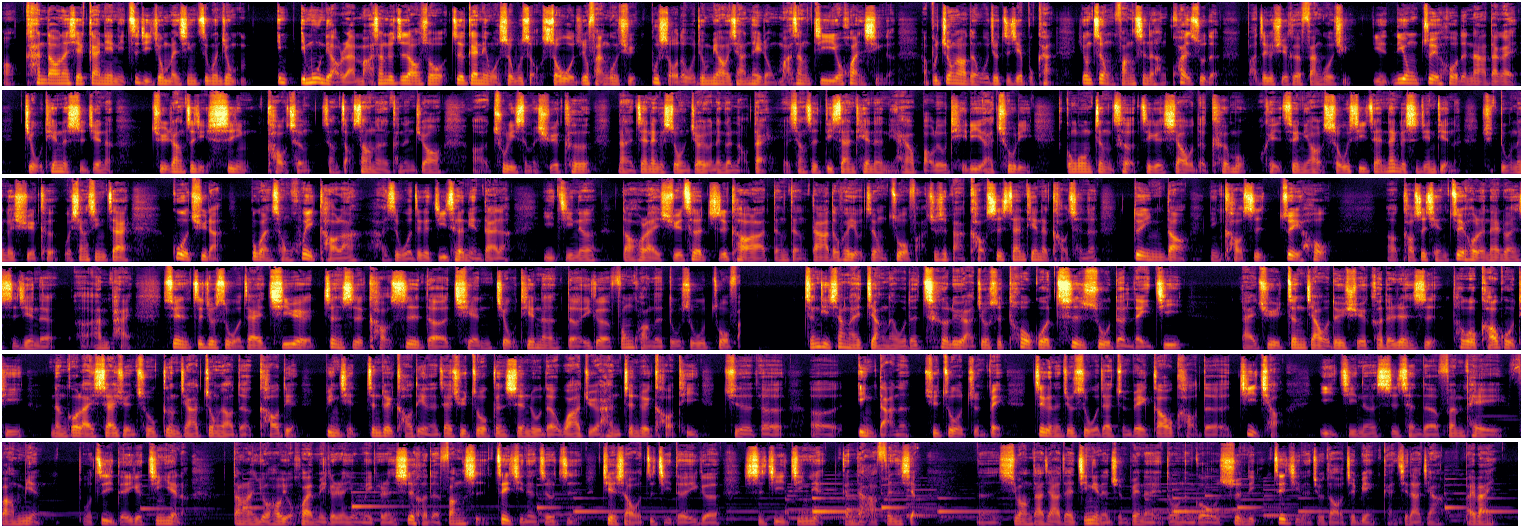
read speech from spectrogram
哦，看到那些概念你自己就扪心自问就。一一目了然，马上就知道说这个概念我熟不熟，熟我就翻过去，不熟的我就瞄一下内容，马上记忆又唤醒了啊，不重要的我就直接不看，用这种方式呢，很快速的把这个学科翻过去，也利用最后的那大概九天的时间呢，去让自己适应考程。像早上呢，可能就要啊、处理什么学科，那在那个时候你就要有那个脑袋，像是第三天呢，你还要保留体力来处理公共政策这个下午的科目。OK，所以你要熟悉在那个时间点呢去读那个学科。我相信在。过去啦，不管从会考啦，还是我这个机测年代啦，以及呢到后来学测、职考啦等等，大家都会有这种做法，就是把考试三天的考程呢，对应到你考试最后，呃，考试前最后的那段时间的呃安排。所以这就是我在七月正式考试的前九天呢的一个疯狂的读书做法。整体上来讲呢，我的策略啊，就是透过次数的累积来去增加我对学科的认识，透过考古题。能够来筛选出更加重要的考点，并且针对考点呢，再去做更深入的挖掘和针对考题去的呃应答呢去做准备。这个呢，就是我在准备高考的技巧，以及呢时程的分配方面，我自己的一个经验啊。当然有好有坏，每个人有每个人适合的方式。这集呢就只介绍我自己的一个实际经验，跟大家分享。那，希望大家在今年的准备呢也都能够顺利。这集呢就到这边，感谢大家，拜拜。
